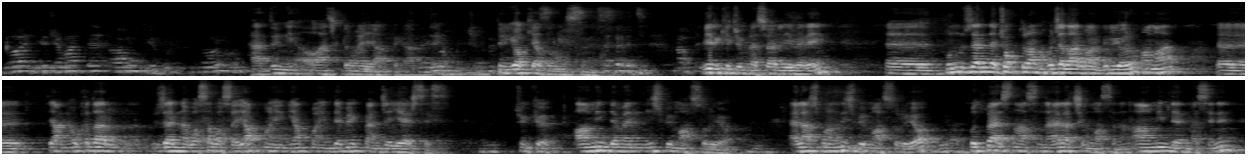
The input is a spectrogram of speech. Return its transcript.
dua ediyor, cemaat de amin diyor. Bu doğru mu? Ha, dün o açıklamayı yaptık abi. Dün, dün yok yazılmışsınız. evet. Bir iki cümle söyleyivereyim. Ee, bunun üzerinde çok duran hocalar var biliyorum ama e, yani o kadar üzerine basa basa yapmayın yapmayın demek bence yersiz. Çünkü amin demenin hiçbir mahsuru yok. El açmanın hiçbir mahsuru yok. Hutbe esnasında el açılmasının, amin denmesinin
